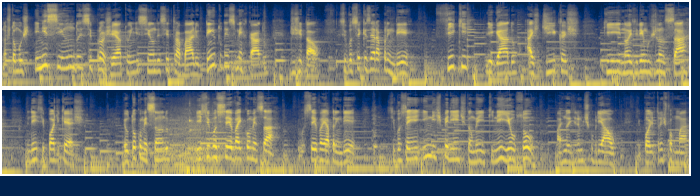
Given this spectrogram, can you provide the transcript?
Nós estamos iniciando esse projeto, iniciando esse trabalho dentro desse mercado digital. Se você quiser aprender, fique ligado às dicas que nós iremos lançar nesse podcast. Eu estou começando e se você vai começar, você vai aprender. Se você é inexperiente também, que nem eu sou, mas nós iremos descobrir algo que pode transformar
